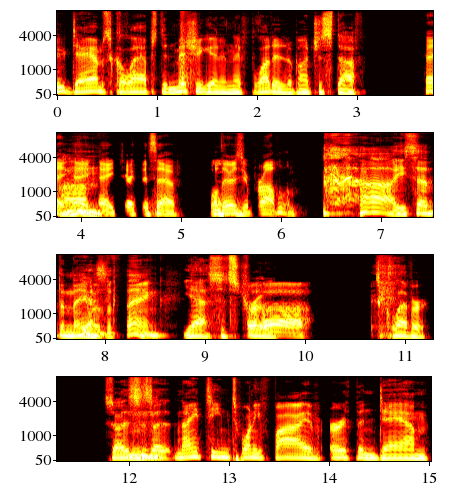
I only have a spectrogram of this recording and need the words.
Two dams collapsed in Michigan and they flooded a bunch of stuff. Hey, Um, hey, hey, check this out. Well, there's your problem. Ah, he said the name Yes. of the thing. Yes, it's true. Uh, It's clever. So this is a 1925 earthen dam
